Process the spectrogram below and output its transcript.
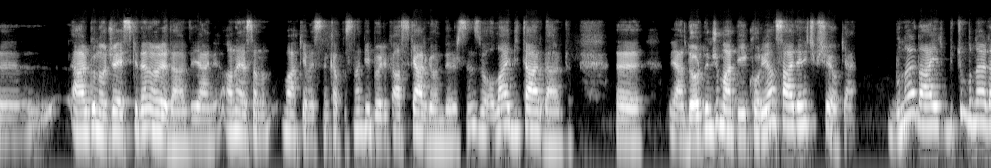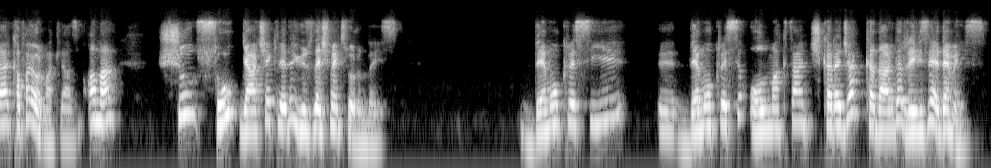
Ee, Ergun Hoca eskiden öyle derdi. Yani anayasanın mahkemesinin kapısına bir bölük asker gönderirsiniz ve olay biter derdi. Ee, yani dördüncü maddeyi koruyan sahiden hiçbir şey yok. Yani bunlara dair, bütün bunlara dair kafa yormak lazım. Ama şu soğuk gerçekle de yüzleşmek zorundayız. Demokrasiyi e, demokrasi olmaktan çıkaracak kadar da revize edemeyiz.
